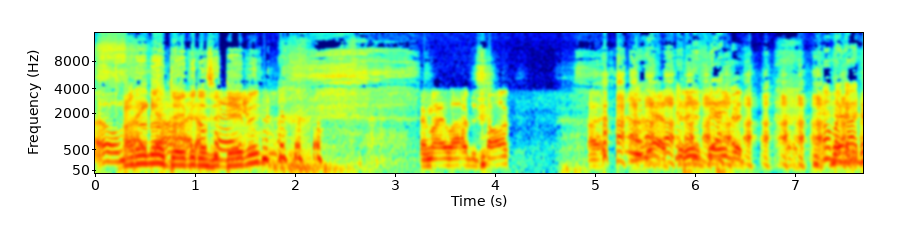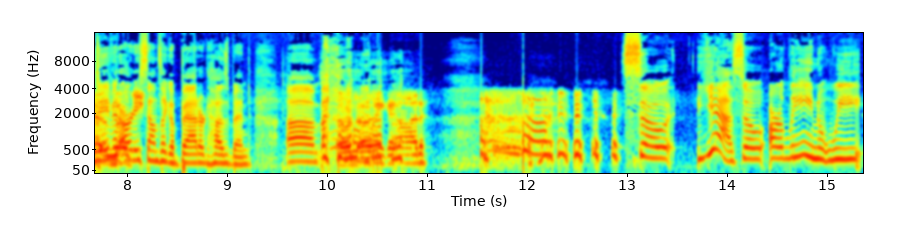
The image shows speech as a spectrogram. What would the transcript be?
oh my I don't know, God. David. Is it David? Am I allowed to talk? Uh, yes, it is David. Oh my God, David already sounds like a battered husband. Um, Oh my God. so yeah, so Arlene, we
